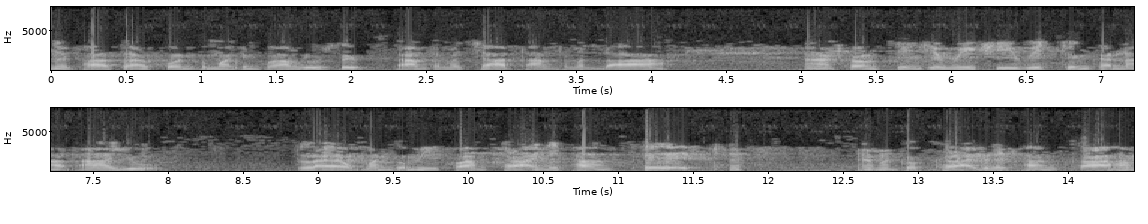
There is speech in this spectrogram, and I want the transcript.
ในภาษาคนก็หมายถึงความรู้สึกตามธรรมชาติตามธรรมดาของสิ่งที่มีชีวิตถึงขนาดอายุ แล้วมันก็มีความคล้ายในทางเพศ มันก็คล้ายไปในทางกาม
